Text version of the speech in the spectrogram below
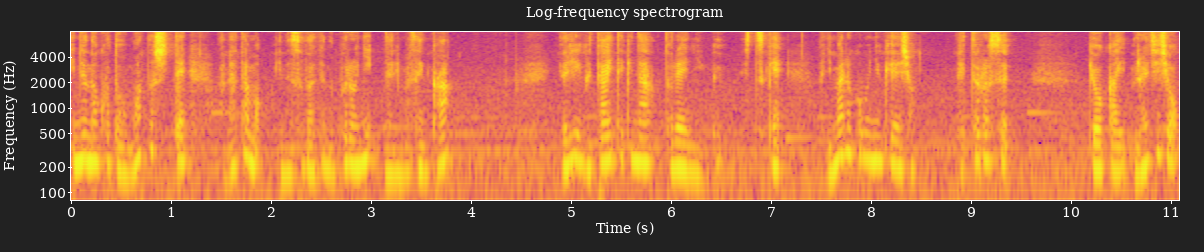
犬のことをもっと知ってあなたも犬育てのプロになりませんか？より具体的なトレーニングしつけアニマルコミュニケーションペットロス業界裏事情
